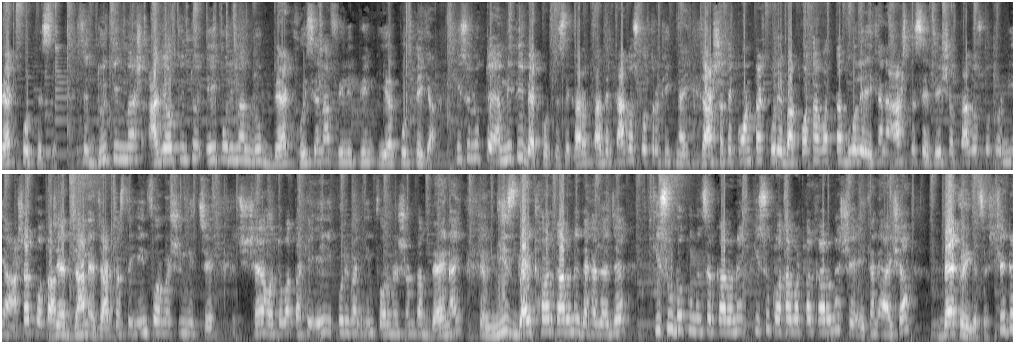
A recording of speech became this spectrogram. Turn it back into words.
ব্যাক করতেছে। দুই, তিন মাস আগেও কিন্তু এই পরিমাণ লোক ব্যাক হয়েছে না ফিলিপিন এয়ারপোর্ট থেকে কিছু লোক তো এমনিতেই ব্যাক করতেছে, কারণ তাদের কাগজপত্র ঠিক নাই। যার সাথে কন্ট্যাক্ট করে বা কথাবার্তা বলে এখানে আসতেছে যেসব কাগজপত্র নিয়ে আসার কথা যে জানে, যার কাছ থেকে ইনফরমেশন নিচ্ছে, সে হয়তোবা তাকে এই পরিমাণ ইনফরমেশনটা দেয় নাই। মিস গাইড হওয়ার কারণে দেখা যায় যে, কিছু ডকুমেন্টসের কারণে, কিছু কথাবার্তার কারণে সে এখানে আইসা ব্যাক হয়ে গেছে। সেটা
